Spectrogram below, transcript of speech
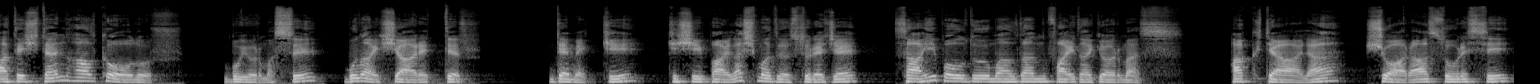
ateşten halka olur buyurması buna işarettir. Demek ki kişi paylaşmadığı sürece sahip olduğu maldan fayda görmez. Hak Teala Şuara suresi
